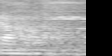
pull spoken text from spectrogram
down.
